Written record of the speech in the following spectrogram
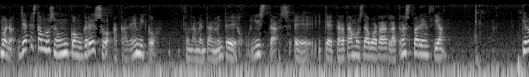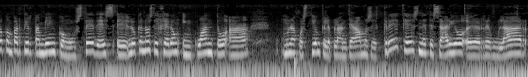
Bueno, ya que estamos en un congreso académico, fundamentalmente de juristas, eh, y que tratamos de abordar la transparencia, quiero compartir también con ustedes eh, lo que nos dijeron en cuanto a una cuestión que le planteábamos es, ¿cree que es necesario eh, regular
